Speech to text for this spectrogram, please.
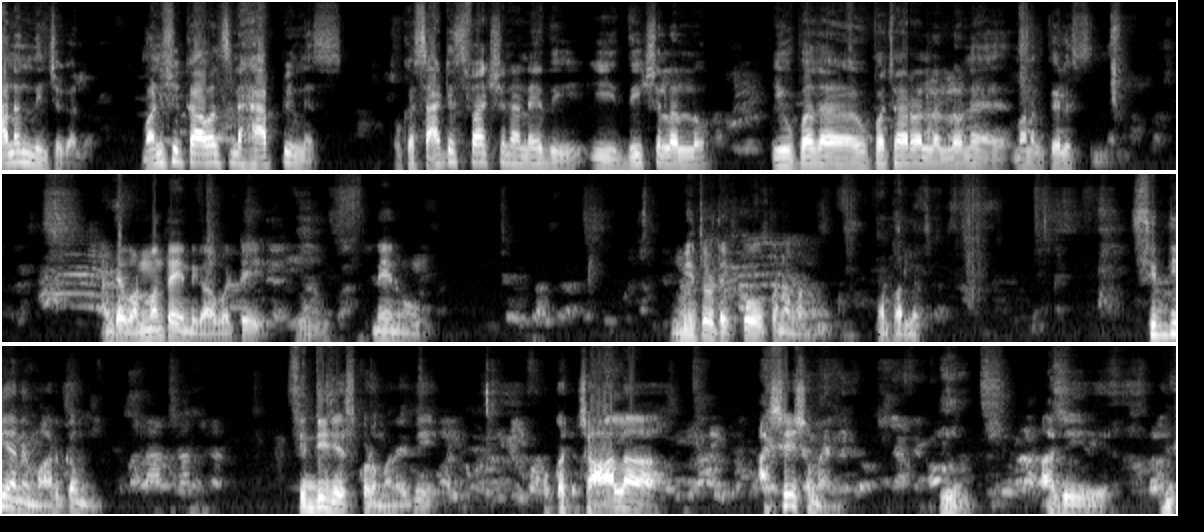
ఆనందించగలరు. మనిషికి కావాల్సిన హ్యాపీనెస్ ఒక సాటిస్ఫాక్షన్ అనేది ఈ దీక్షలలో ఈ ఉపద ఉపచారాలలోనే మనకు తెలుస్తుంది అంటే వన్ మంత్ అయింది కాబట్టి నేను మీతో ఎక్కువ ఓపెన్ అవ్వను. పర్లేదు సిద్ధి అనే మార్గం సిద్ధి చేసుకోవడం అనేది ఒక చాలా అశేషమైనది. అది అంత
